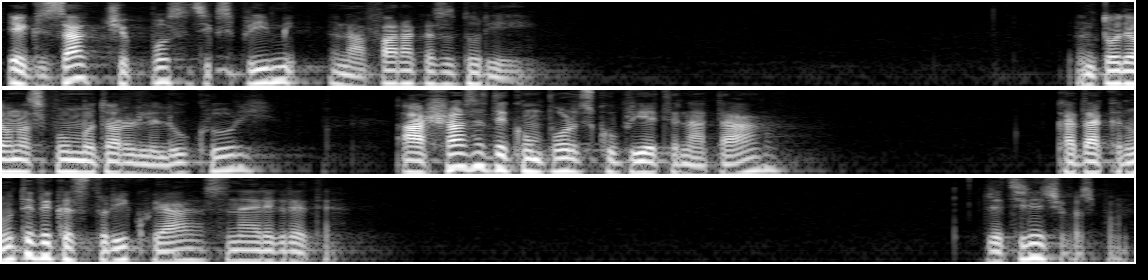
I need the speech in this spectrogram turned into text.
Exact ce poți să-ți exprimi în afara căsătoriei. Întotdeauna spun următoarele lucruri. Așa să te comporți cu prietena ta, ca dacă nu te vei căsători cu ea, să n-ai regrete. Reține ce vă spun.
